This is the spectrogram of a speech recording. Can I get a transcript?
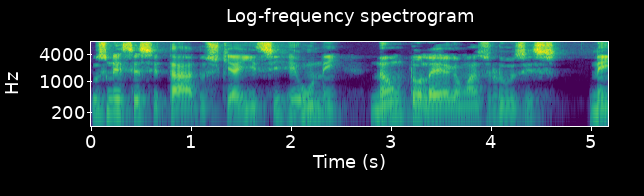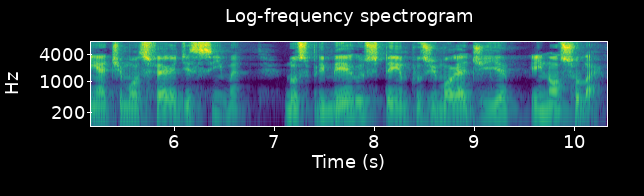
Os necessitados que aí se reúnem não toleram as luzes, nem a atmosfera de cima, nos primeiros tempos de moradia em nosso lar.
